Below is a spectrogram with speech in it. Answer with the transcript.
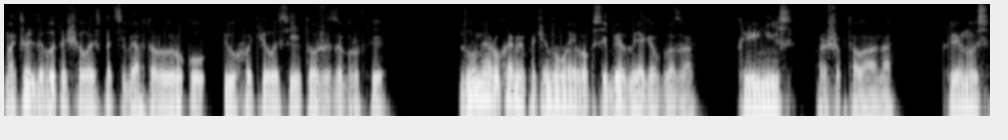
Матильда вытащила из-под себя вторую руку и ухватилась ей тоже за грудки. Двумя руками потянула его к себе, глядя в глаза. «Клянись!» — прошептала она. «Клянусь!»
